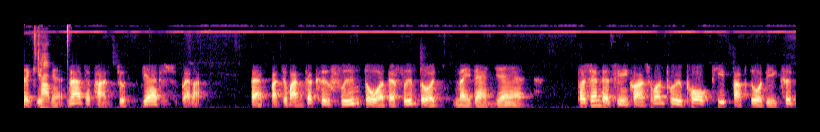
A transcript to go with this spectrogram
ศรษฐกิจครับเนี่ยน่าจะผ่านจุดแย่ที่สุดไปแล้วแต่ปัจจุบันก็คือฟื้นตัวแต่ฟื้นตัวในแดนแย่ เพราะฉะนั้นดัชนีความเชื่อมั่นผู้บริโภคที่ปรับตัวดีขึ้น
